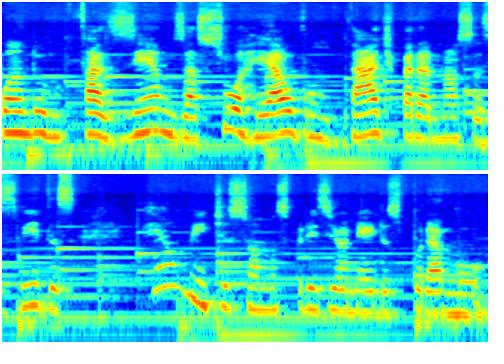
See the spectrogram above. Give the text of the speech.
quando fazemos a sua real vontade para nossas vidas, realmente somos prisioneiros por amor.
